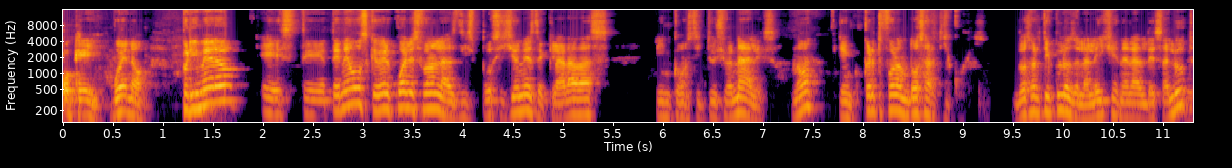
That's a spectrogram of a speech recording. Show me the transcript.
Ok, bueno, primero este, tenemos que ver cuáles fueron las disposiciones declaradas inconstitucionales, ¿no? Que en concreto fueron dos artículos, dos artículos de la Ley General de Salud.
